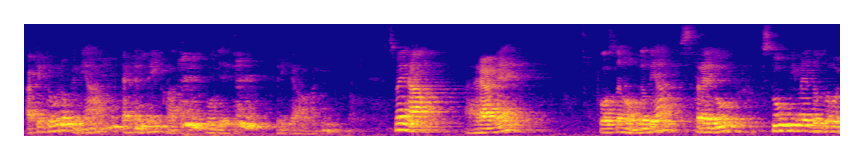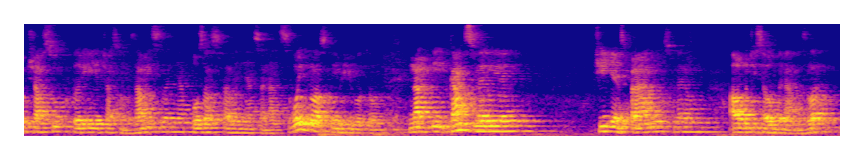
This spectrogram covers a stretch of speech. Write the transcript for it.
A keď to urobím ja, tak ten príklad bude priťahovať. Sme na hrane pôstneho obdobia, v stredu vstúpime do toho času, ktorý je časom zamyslenia, pozastavenia sa nad svojim vlastným životom, nad tým, kam smerujem, či idem správnym smerom, alebo či sa uberám zle,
